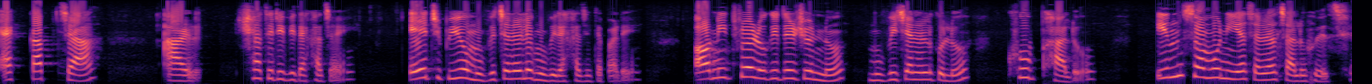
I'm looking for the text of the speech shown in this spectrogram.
এক কাপ চা আর সাথে টিভি দেখা যায়। এইচবিও মুভি চ্যানেলে মুভি দেখা যেতে পারে। অনিদ্রা রোগীদের জন্য মুভি চ্যানেলগুলো খুব ভালো। ইনসমোনিয়া চ্যানেল চালু হয়েছে।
